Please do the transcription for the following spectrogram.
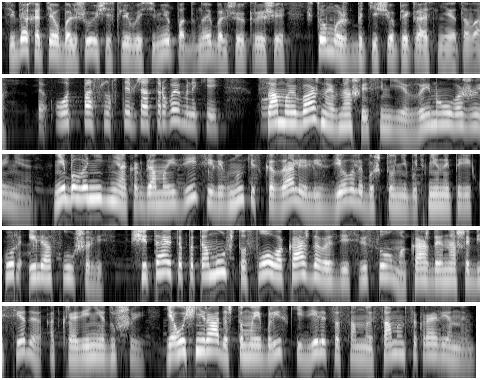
Всегда хотел большую счастливую семью под одной большой крышей. Что может быть еще прекраснее этого? Самое важное в нашей семье – взаимоуважение. Не было ни дня, когда мои дети или внуки сказали или сделали бы что-нибудь мне наперекор или ослушались. Считаю это потому, что слово каждого здесь весомо, каждая наша беседа – откровение души. Я очень рада, что мои близкие делятся со мной самым сокровенным,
